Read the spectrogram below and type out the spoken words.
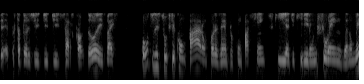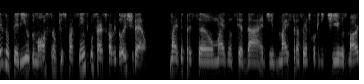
é, portadores de, de, de SARS-CoV-2, mas outros estudos que comparam, por exemplo, com pacientes que adquiriram influenza no mesmo período mostram que os pacientes com SARS-CoV-2 tiveram mais depressão, mais ansiedade, mais transtornos cognitivos, maior,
